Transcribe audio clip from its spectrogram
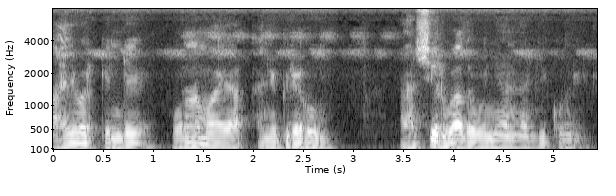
ആയവർക്കെന്റെ പൂർണമായ അനുഗ്രഹവും ആശീർവാദവും ഞാൻ നൽകിക്കൊണ്ടിരിക്കും.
